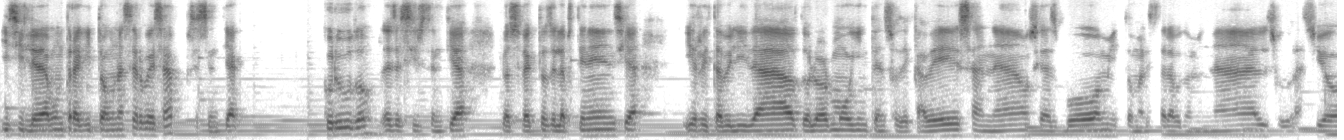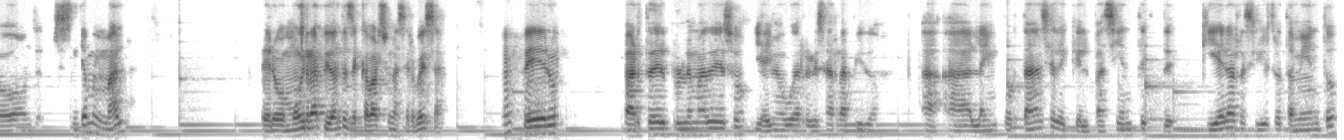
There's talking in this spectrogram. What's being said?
y si le daba un traguito a una cerveza, pues se sentía crudo, es decir, sentía los efectos de la abstinencia, irritabilidad, dolor muy intenso de cabeza, náuseas, vómito, malestar abdominal, sudoración, se sentía muy mal, pero muy rápido antes de acabarse una cerveza. Pero parte del problema de eso, y ahí me voy a regresar rápido a, a la importancia de que el paciente quiera recibir tratamiento,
